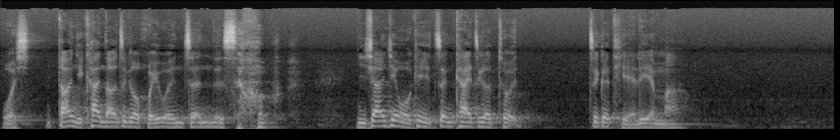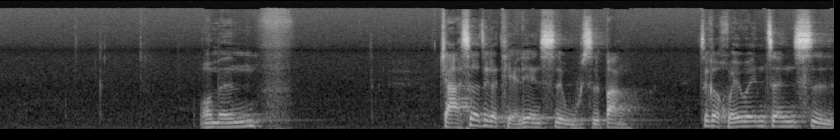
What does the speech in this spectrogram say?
我当你看到这个回纹针的时候，你相信我可以挣开这个腿，这个铁链吗？我们假设这个铁链是五十磅，这个回纹针是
